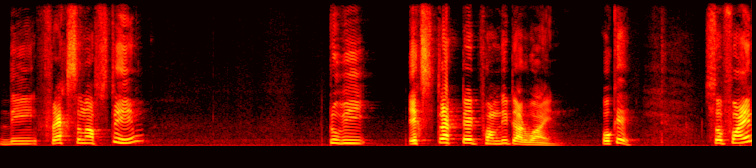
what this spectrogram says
the fraction of steam to be extracted from the turbine. Okay. So, fine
